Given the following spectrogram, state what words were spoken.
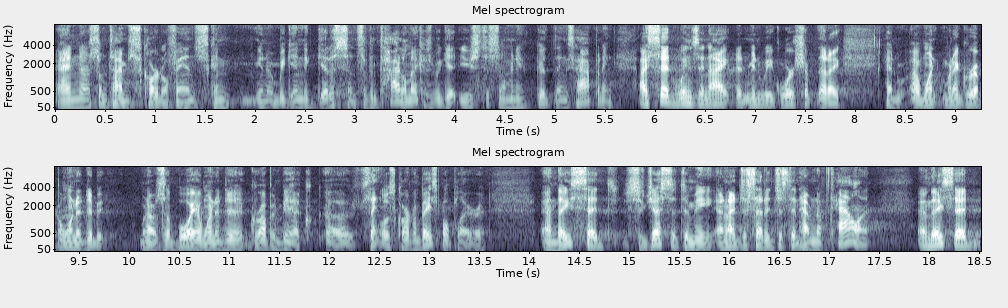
And uh, sometimes Cardinal fans can, you know, begin to get a sense of entitlement because we get used to so many good things happening. I said Wednesday night at midweek worship that I had, I went, when I grew up, I wanted to be, when I was a boy, I wanted to grow up and be a uh, St. Louis Cardinal baseball player. And they said, suggested to me, and I just said I just didn't have enough talent. And they said,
